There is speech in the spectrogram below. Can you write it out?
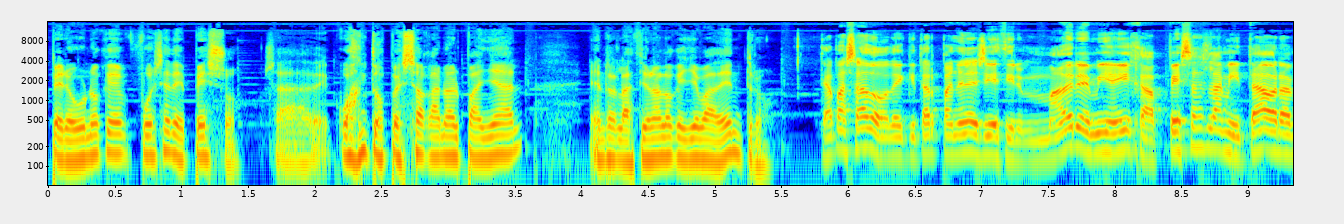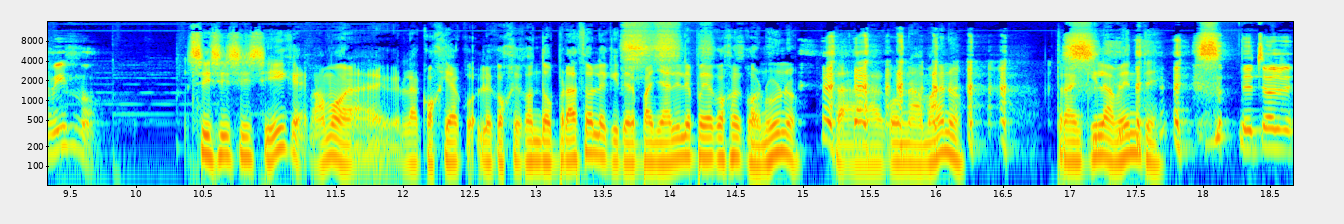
Pero uno que fuese de peso. O sea, de cuánto peso ha ganado el pañal en relación a lo que lleva dentro. ¿Te ha pasado de quitar pañales y decir, madre mía, hija, pesas la mitad ahora mismo? Sí, sí, sí, sí, que vamos, eh, la cogía, le cogí con dos brazos, le quité el pañal y le podía coger con uno. O sea, con una mano. Tranquilamente. De hecho, el,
